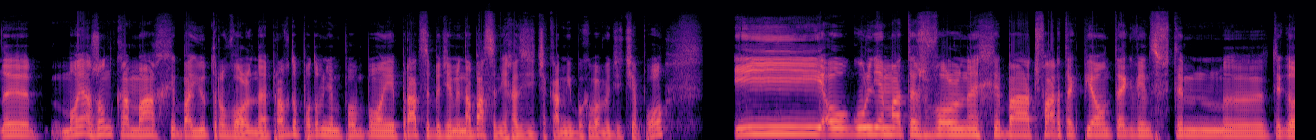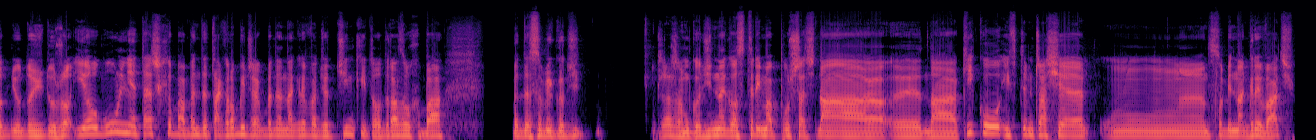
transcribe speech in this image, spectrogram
yy, moja żonka ma chyba jutro wolne. Prawdopodobnie po, po mojej pracy będziemy na basen jechać z dzieciakami, bo chyba będzie ciepło. I ogólnie ma też wolny chyba czwartek, piątek, więc w tym y, tygodniu dość dużo. I ogólnie też chyba będę tak robić, że jak będę nagrywać odcinki, to od razu chyba będę sobie godzin... Przepraszam, godzinnego streama puszczać na, y, na Kiku i w tym czasie mm, sobie nagrywać.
